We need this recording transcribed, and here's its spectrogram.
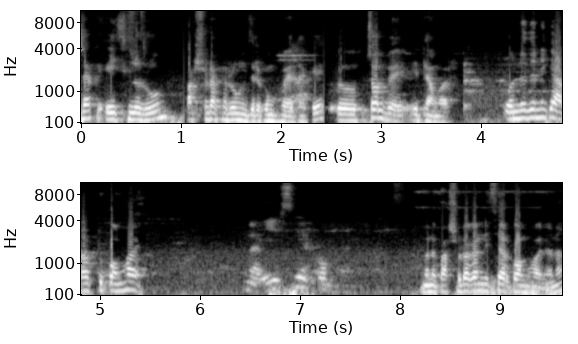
যাক এই ছিল রুম পাঁচশো টাকা রুম যেরকম হয়ে থাকে। তো চলবে এটা আমার। অন্য দিনে কি আরও একটু কম হয়? না কম মানে পাঁচশো টাকার নিচে আর কম হয় না না?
